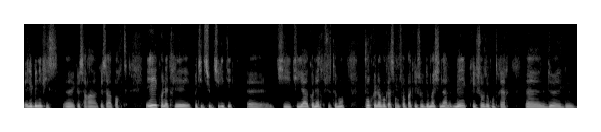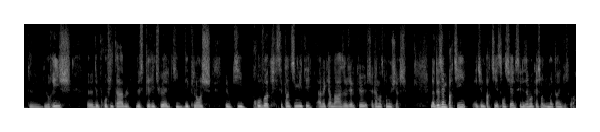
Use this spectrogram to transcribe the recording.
et les bénéfices que, ça, que ça apporte, et connaître les petites subtilités euh, qui, y a à connaître justement pour que l'invocation ne soit pas quelque chose de machinal, mais quelque chose au contraire euh, de, riche, euh, de profitable, de spirituel, qui déclenche ou qui provoque cette intimité avec Allah Azzawajal que chacun d'entre nous cherche. La deuxième partie est une partie essentielle, c'est les invocations du matin et du soir.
